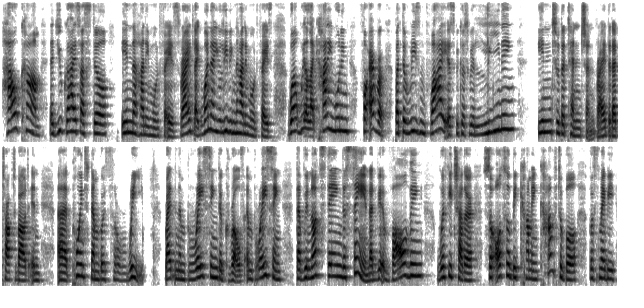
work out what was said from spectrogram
how come that you guys are still in the honeymoon phase, right? Like, when are you leaving the honeymoon phase? Well, we're like honeymooning forever. But the reason why is because we're leaning into the tension, right? That I talked about in uh, point number three, right? And embracing the growth, embracing that we're not staying the same, that we're evolving with each other. So also becoming comfortable with maybe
